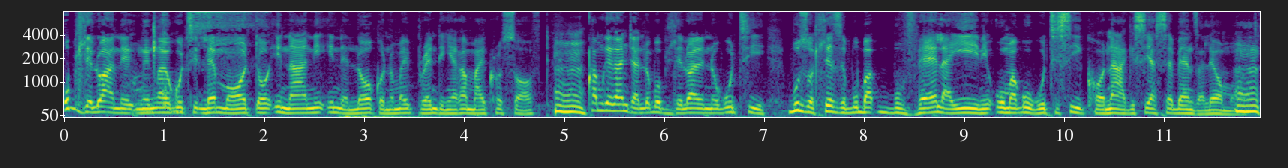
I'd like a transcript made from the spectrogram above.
ubudlelwane ngenxa yokuthi le moto inani ine logo noma ibranding yaka Microsoft qhamuke kanjani lobo budlelwane nokuthi buzohleze buba buvela yini uma kuukuthi sikhona ke siyasebenza leyo moto?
